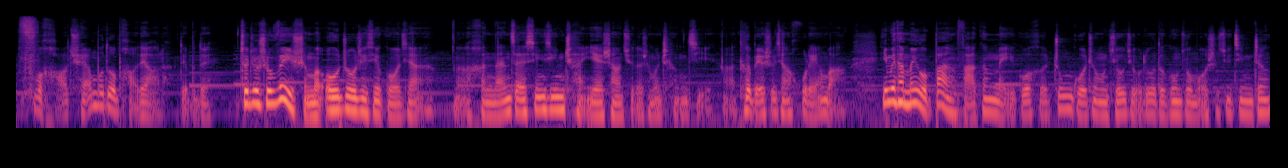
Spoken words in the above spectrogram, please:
富豪全部都跑掉了，对不对？这就是为什么欧洲这些国家啊很难在新兴产业上取得什么成绩啊，特别是像互联网，因为它没有办法跟美国和中国这种九九六的工作模式去竞争，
